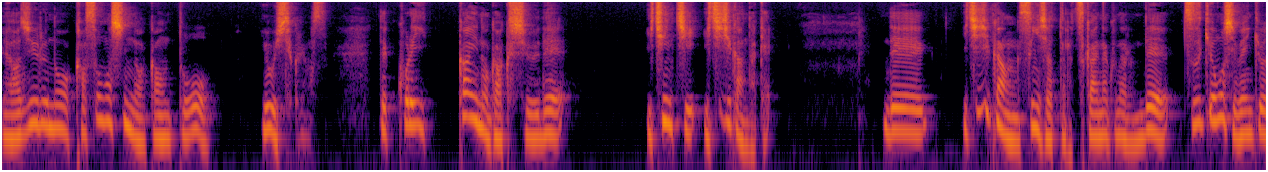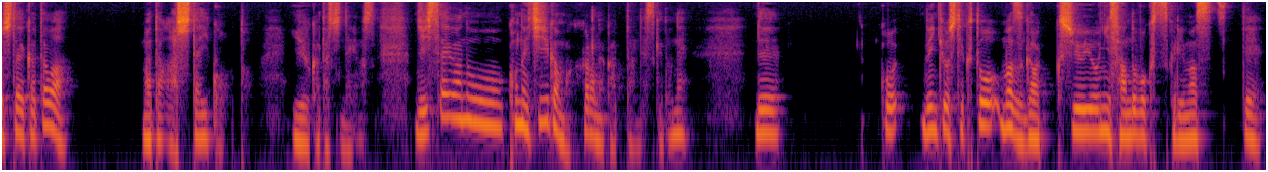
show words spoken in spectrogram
Azure の仮想マシンのアカウントを用意してくれます。で、これ1回の学習で1日1時間だけ。で、1時間過ぎちゃったら使えなくなるんで、続きをもし勉強したい方は、また明日以降という形になります。実際はあの、こんな1時間もかからなかったんですけどね。で、こう、勉強していくと、まず学習用にサンドボックス作りますっって、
